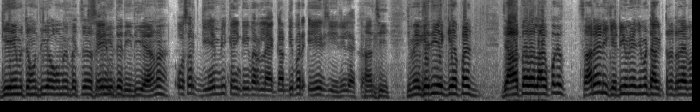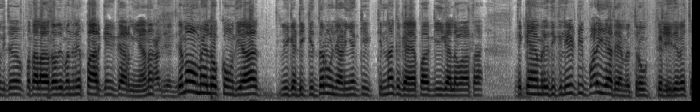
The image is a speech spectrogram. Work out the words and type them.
ਗੇਮ ਚ ਹੁੰਦੀ ਆ ਉਵੇਂ ਵਿੱਚ ਸਕਰੀਨ ਤੇ ਦਿੰਦੀ ਆ ਹਨਾ? ਉਹ ਸਰ ਗੇਮ ਵੀ ਕਈ ਕਈ ਵਾਰ ਲੈਗ ਕਰਦੀ ਪਰ ਇਹ ਚੀਜ਼ ਨਹੀਂ ਲੈਗ ਕਰਦੀ। ਹਾਂਜੀ। ਜਿਵੇਂ ਖੇਦੀ ਅੱਗੇ ਆਪਾਂ ਜ਼ਿਆਦਾਤਰ ਲਗਭਗ ਸਾਰਿਆਂ ਨੇ ਖੇਡੀ ਹੋਣੀ ਆ, ਜਿਵੇਂ ਡਾਕਟਰ ਡਰਾਈਵਿੰਗ ਚ ਪਤਾ ਲੱਗਦਾ ਉਹਦੇ ਬੰਦੇ ਨੇ ਪਾਰਕਿੰਗ ਕਰਨੀ ਆ ਹਨਾ? ਹਾਂਜੀ ਹਾਂਜੀ। ਉਵੇਂ ਲੁੱਕ ਆਉਂਦੀ ਆ ਵੀ ਗੱਡੀ ਕਿੱਧਰ ਨੂੰ ਜਾਣੀ ਆ ਕਿ ਕਿੰਨਾ ਕੁ ਗੈਪ ਆ ਕੀ ਗੱਲਬਾਤ ਆ। ਤੇ ਕੈਮਰੇ ਦੀ ਕਲੀਅਰਟੀ ਬੜੀ ਜ਼ਿਆਦਾ ਹੈ ਮਿੱਤਰੋ ਗੱਡੀ ਦੇ ਵਿੱਚ।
